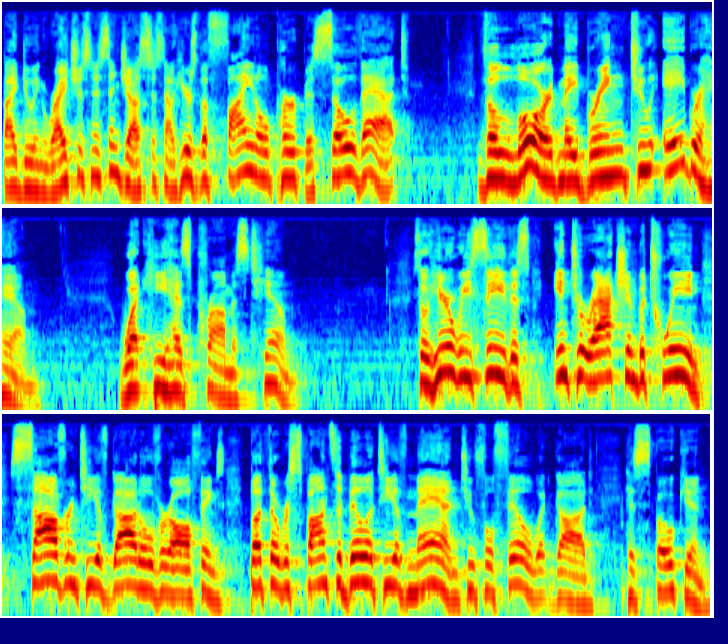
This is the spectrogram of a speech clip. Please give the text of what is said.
by doing righteousness and justice. Now, here's the final purpose so that the Lord may bring to Abraham what he has promised him. So here we see this interaction between sovereignty of God over all things, but the responsibility of man to fulfill what God has spoken.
